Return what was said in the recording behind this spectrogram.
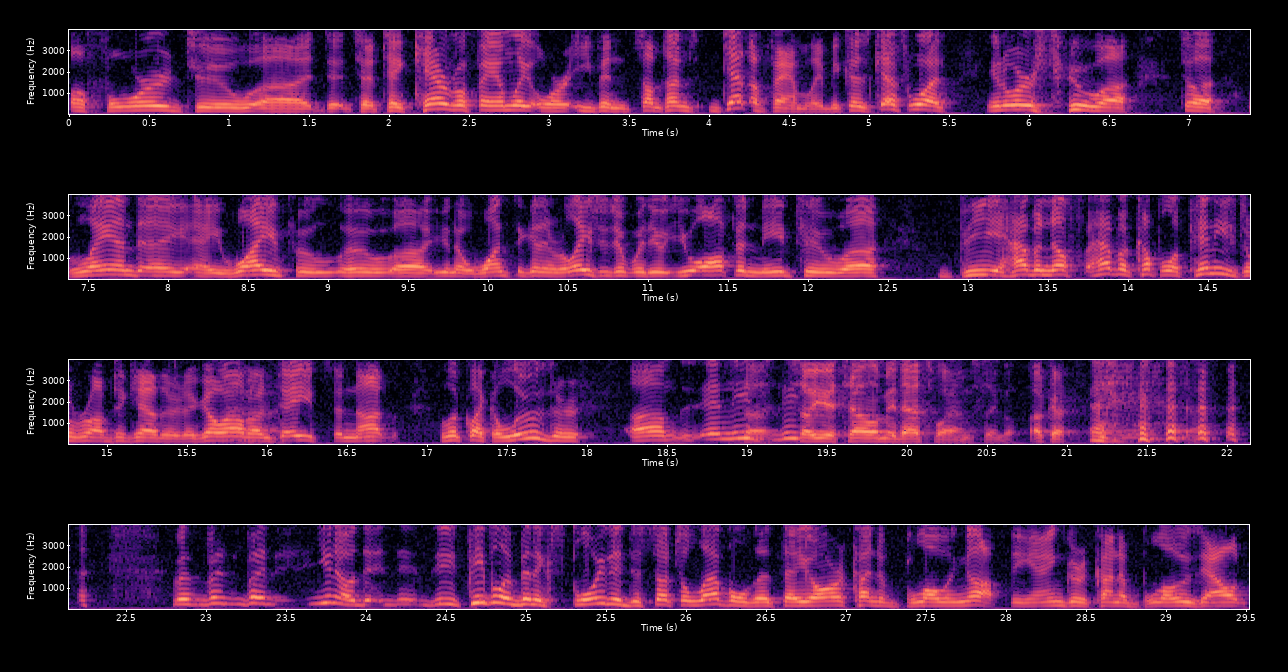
afford to, uh, to, to take care of a family or even sometimes get a family because guess what? In order to uh, to land a, a wife who who uh, you know wants to get in a relationship with you, you often need to uh, be have enough have a couple of pennies to rub together to go out on dates and not look like a loser. Um, and these, so, these, so, you're telling me that's why I'm single? Okay. yeah. But but but you know the, the, the, people have been exploited to such a level that they are kind of blowing up. The anger kind of blows out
